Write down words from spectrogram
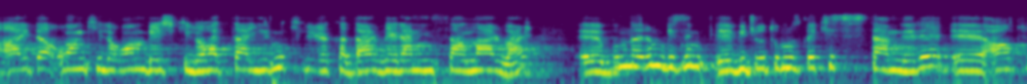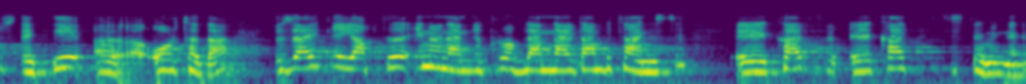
ayda 10 kilo, 15 kilo hatta 20 kiloya kadar veren insanlar var. E, bunların bizim e, vücudumuzdaki sistemleri e, alt üst ettiği e, ortada. Özellikle yaptığı en önemli problemlerden bir tanesi kalp kalp sistemini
